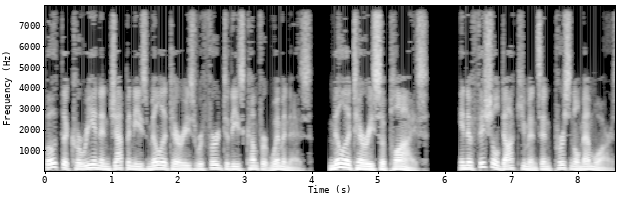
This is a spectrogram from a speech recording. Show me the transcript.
Both the Korean and Japanese militaries referred to these comfort women as military supplies in official documents and personal memoirs.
